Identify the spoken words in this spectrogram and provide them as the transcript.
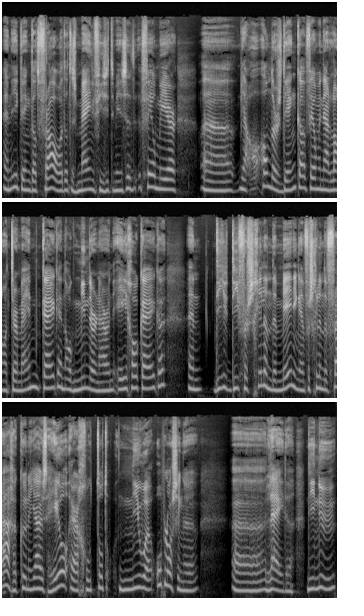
En ik denk dat vrouwen, dat is mijn visie tenminste, veel meer uh, ja, anders denken. Veel meer naar lange termijn kijken en ook minder naar hun ego kijken. En die, die verschillende meningen en verschillende vragen kunnen juist heel erg goed tot nieuwe oplossingen uh, leiden. Die nu,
